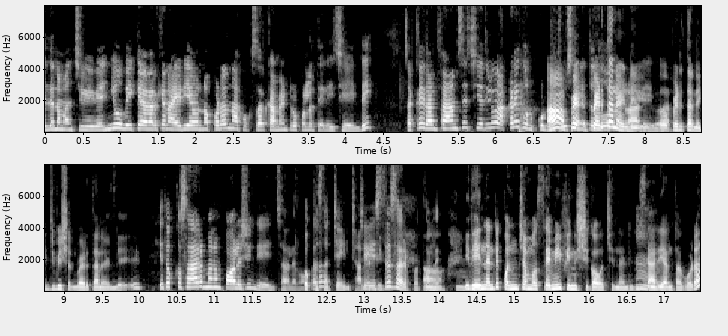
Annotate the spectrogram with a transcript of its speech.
ఏదైనా మంచి వెన్యూ మీకు ఎవరికైనా ఐడియా ఉన్నా కూడా నాకు ఒకసారి కమెంట్ రూపంలో తెలియచేయండి. చక్కగా ఇలాంటి ఫ్యాన్సీ చీరలు అక్కడే కొనుక్కుంటాం. పెడతానండి. పెడతాను ఎగ్జిబిషన్ పెడతానండి. ఇది ఒక్కసారి మనం పాలిషింగ్ చేయించాలేమో కదా? ఒక్కసారి చేయించాలి చేస్తే సరిపోతుంది. ఇది ఏంటంటే కొంచెం సెమీ ఫినిష్గా వచ్చిందండి ఇది. శారీ అంతా కూడా.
